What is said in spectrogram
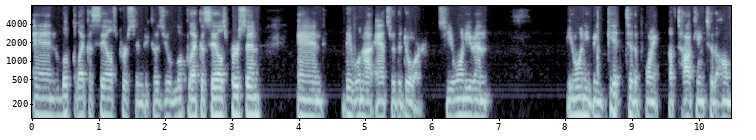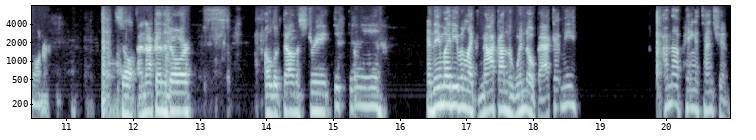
and look like a salesperson because you'll look like a salesperson and they will not answer the door. So you won't even you won't even get to the point of talking to the homeowner. So I knock on the door. I'll look down the street, and they might even like knock on the window back at me I'm not paying attention.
